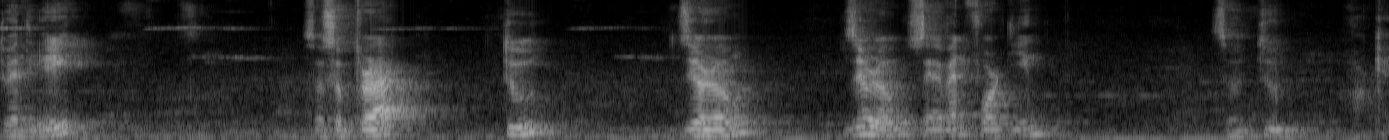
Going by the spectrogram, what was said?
28. So subtract 2, 0, 0, 7, 14. So 2. Okay.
